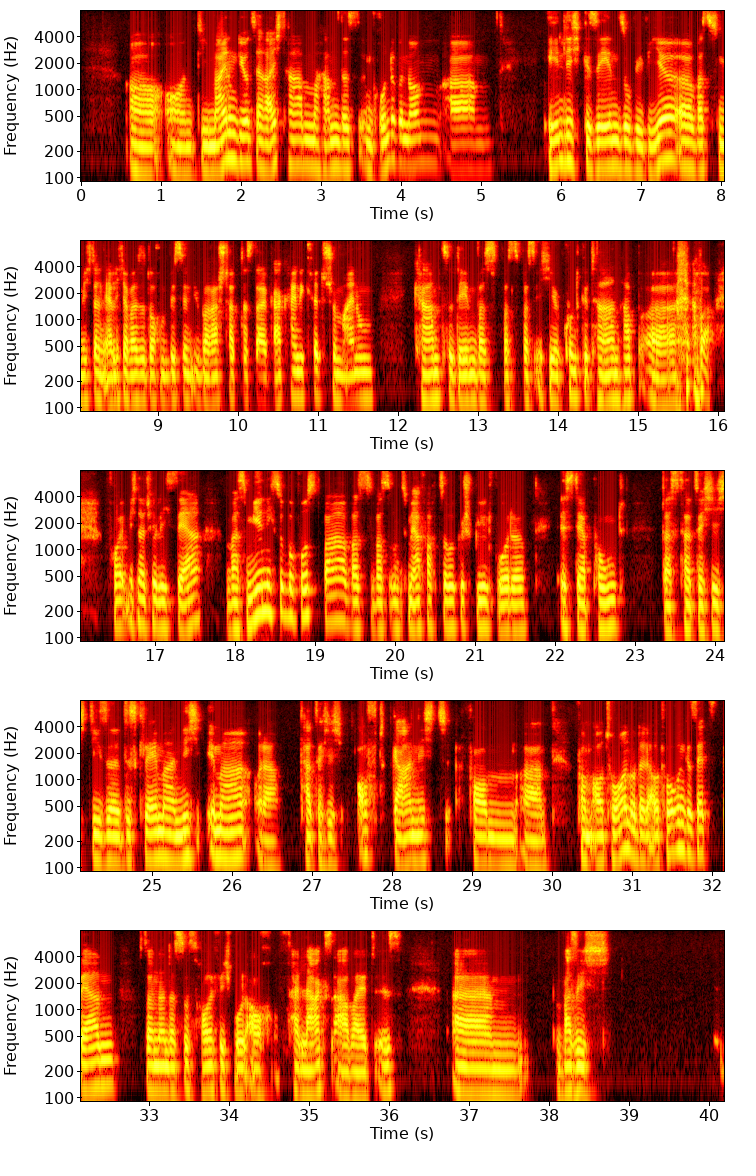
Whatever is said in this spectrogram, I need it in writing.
Äh, und die Meinung, die uns erreicht haben, haben das im Grunde genommen ähm, ähnlich gesehen, so wie wir, äh, was mich dann ehrlicherweise doch ein bisschen überrascht hat, dass da gar keine kritische Meinung kam zu dem, was, was, was ich hier kundgetan habe. Äh, aber freut mich natürlich sehr. Was mir nicht so bewusst war, was, was uns mehrfach zurückgespielt wurde, ist der Punkt, dass tatsächlich diese Disclaimer nicht immer oder tatsächlich oft gar nicht vom, äh, vom Autoren oder der Autorin gesetzt werden, sondern dass es häufig wohl auch Verlagsarbeit ist, ähm, was ich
